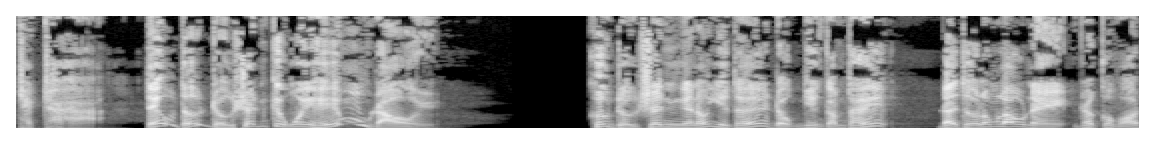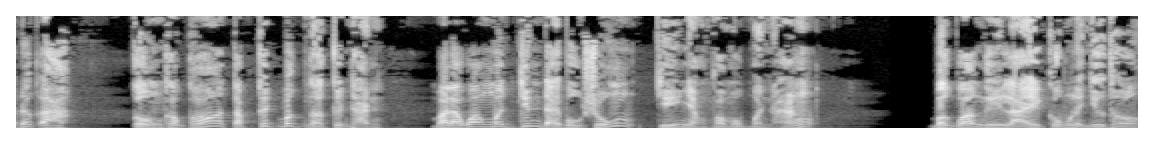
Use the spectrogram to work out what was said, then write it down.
Chà chà, tiểu tử trường sinh kêu nguy hiểm rồi. Khương Trường Sinh nghe nói như thế, đột nhiên cảm thấy, đại thừa Long Lâu này rất có võ đức à cũng không có tập kích bất ngờ kinh thành, mà là quang minh chính đại buông xuống, chỉ nhằm vào một mình hắn. Bất quá nghĩ lại cũng là như thường.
